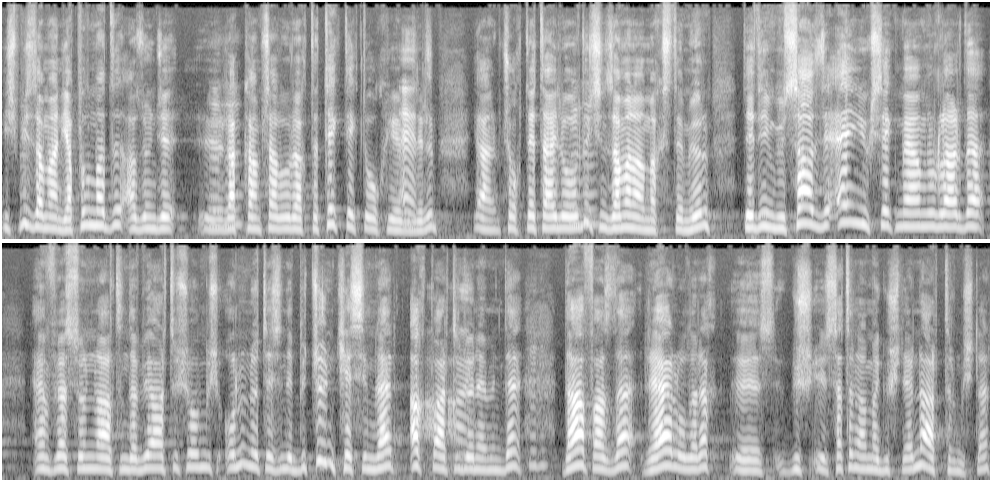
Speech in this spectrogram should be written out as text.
hiçbir zaman yapılmadı. Az önce e, rakamsal olarak da tek tek de okuyabilirim. Yani çok detaylı olduğu için zaman almak istemiyorum. Dediğim gibi sadece en yüksek memurlarda enflasyonun altında bir artış olmuş. Onun ötesinde bütün kesimler AK Parti Aynen. döneminde daha fazla reel olarak e, güç, e, satın alma güçlerini arttırmışlar.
